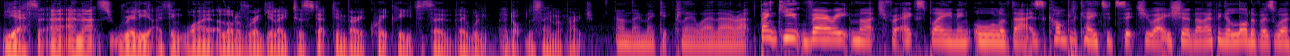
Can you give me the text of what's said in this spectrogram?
Yes, and that's really, I think, why a lot of regulators stepped in very quickly to say that they wouldn't adopt the same approach. And they make it clear where they're at. Thank you very much for explaining all of that. It's a complicated situation, and I think a lot of us were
